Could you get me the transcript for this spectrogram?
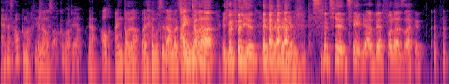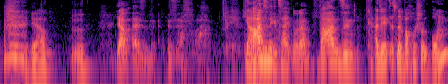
Er hat das auch gemacht, Hitler genau. hat das auch gemacht, ja. Ja, auch ein Dollar, weil er wusste damals schon, Ein Dollar! Ich werde verlieren. ich werde verlieren. Das wird hier in zehn Jahren wertvoller sein. Ja. Ja, also. Ja, Wahnsinnige Zeiten, oder? Wahnsinn. also jetzt ist eine Woche schon um,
